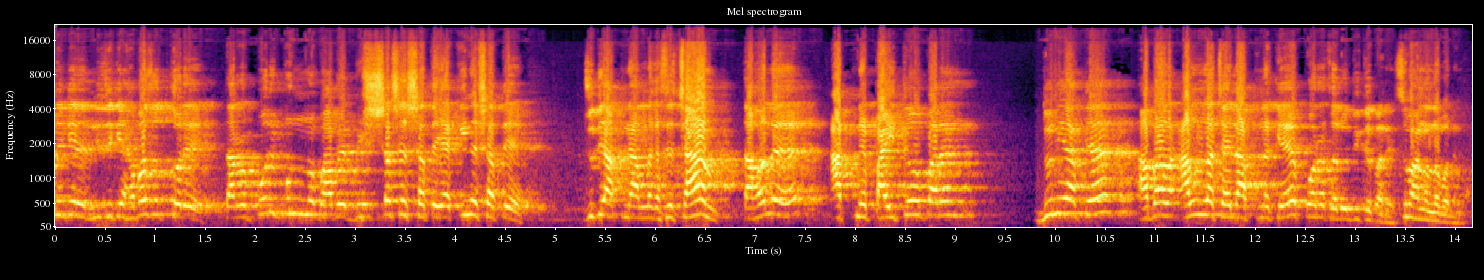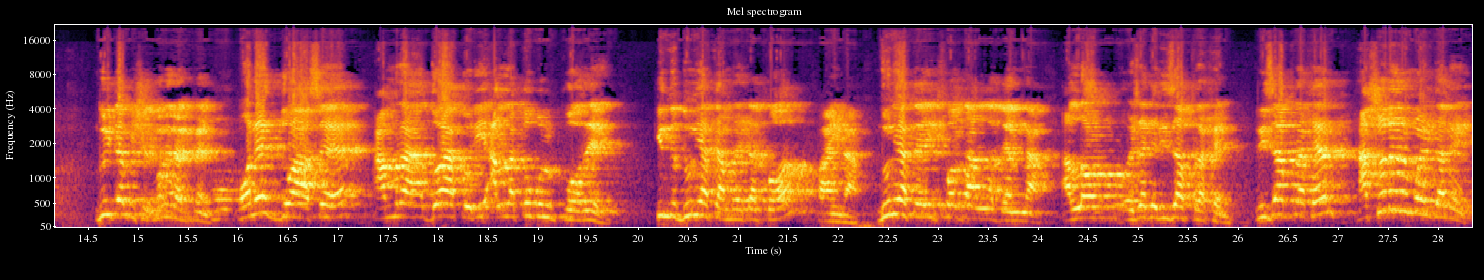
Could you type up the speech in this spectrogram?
থেকে নিজেকে হেফাজত করে, তার পরিপূর্ণভাবে বিশ্বাসের সাথে একিনের সাথে যদি আপনি আল্লাহর কাছে চান, তাহলে আপনি পাইতেও পারেন, দুনিয়াতে আবার আল্লাহ চাইলে আপনাকে পরকালেও দিতে পারে। সুবহানাল্লাহ বলেন। দুইটা বিষয় মনে রাখবেন। অনেক দোয়া আছে, আমরা দোয়া করি, আল্লাহ কবুল করে। কিন্তু দুনিয়াতে আমরা এটা ফল পাই না। দুনিয়াতে এই ফলটা আল্লাহ দেন না। আল্লাহ এটাকে রিজার্ভ রাখেন। রিজার্ভ রাখেন হাসরের ময়দানে।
